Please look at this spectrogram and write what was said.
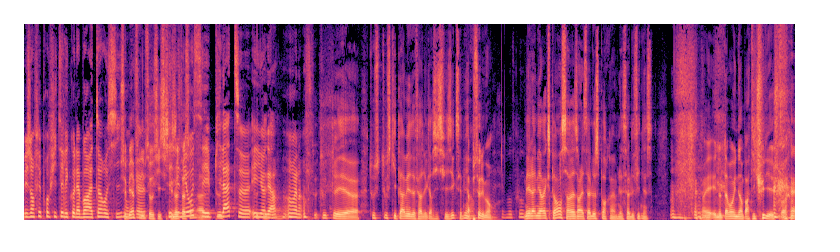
mais j'en fais profiter les collaborateurs aussi. C'est bien, Philippe, ça aussi. C'est Chez une autre Généo, façon. c'est tout- pilates et tout yoga. Voilà. tout, toutes les, euh, tout, tout ce qui permet de faire de l'exercice physique, c'est bien. Absolument. Ça fait beaucoup. Mais la meilleure expérience, ça reste dans les salles de sport quand même, les salles de fitness. Ouais, et notamment une en particulier, je crois.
